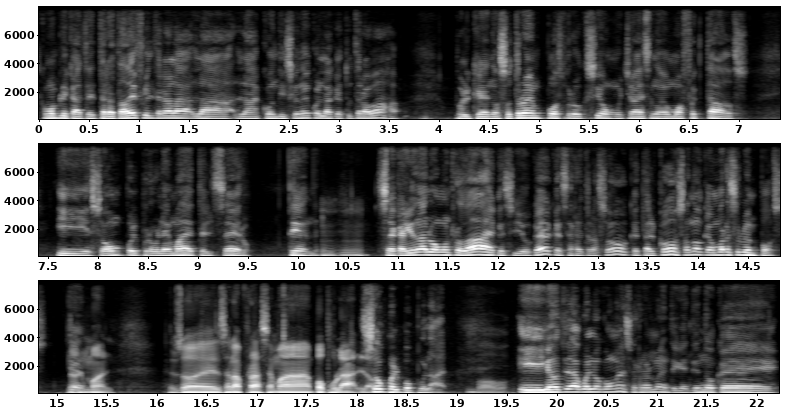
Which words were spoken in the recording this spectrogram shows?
¿cómo explicarte? Tratar de filtrar la- la- las condiciones con las que tú trabajas. Porque nosotros en postproducción muchas veces nos vemos afectados y son por problemas de tercero. ¿Entiendes? Ujú. Se cayó una luz en un rodaje, que si yo qué, que se retrasó, que tal cosa, no, que vamos a resolver en post. ¿entiendes? Normal. Eso es, esa es la frase más popular. Súper popular. Bobo. Y yo no estoy de acuerdo con eso realmente. Que entiendo que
